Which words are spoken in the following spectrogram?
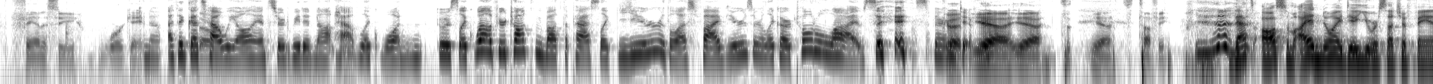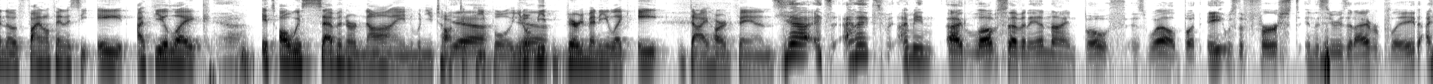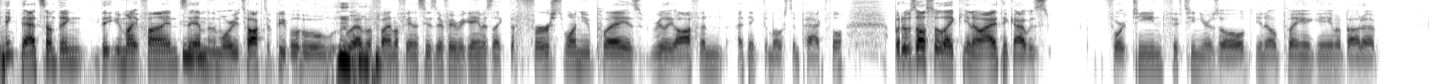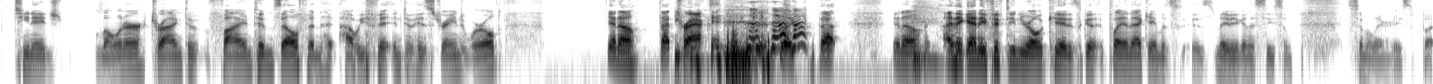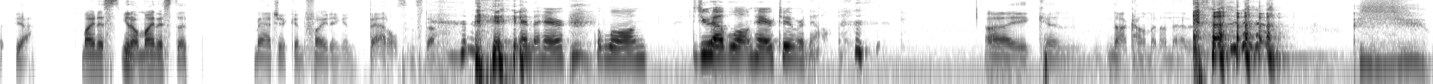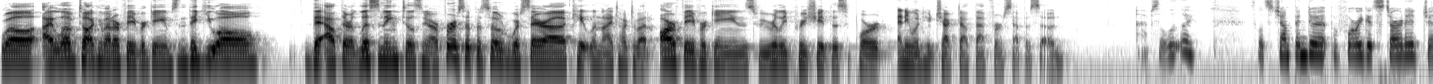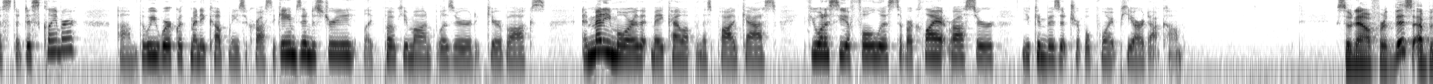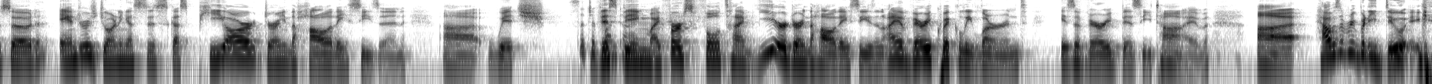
fantasy war game. No, I think that's So- how we all answered. We did not have like one. It was like, well, if you're talking about the past like year or the last five years or like our total lives, it's very Good. different. Yeah, yeah, it's a, yeah, it's a toughie. That's awesome. I had no idea you were such a fan of Final Fantasy VIII. I feel like Yeah. it's always seven or nine when you talk Yeah, to people. You don't meet very many like eight diehard fans. Yeah, it's and it's. I mean, I love seven and nine both as well, but eight was the first in the series that I ever played. I think that's something that you might find, Sam. Mm-hmm. The more you talk to people who who have a Final Fantasy as their favorite game, is like the first one you play is really often, I think, the most impactful. But it was also like you know, I think I was 14, 15 years old, you know, playing a game about a teenage loner trying to find himself and how he fit into his strange world. You know, that tracks. like that, you know, I think any 15 year old kid is going playing that game is, is maybe going to see some similarities. But yeah, minus, you know, minus the magic and fighting and battles and stuff. and the hair, the long. Did you have long hair too, or no? I can not comment on that. at this time. Well, I love talking about our favorite games, and thank you all that out there listening to listening to our first episode where Sara, Caitlin, and I talked about our favorite games. We really appreciate the support. Anyone who checked out that first episode. Absolutely. So let's jump into it. Before we get started, just a disclaimer um, that we work with many companies across the games industry, like Pokemon, Blizzard, Gearbox, and many more that may come up in this podcast. If you want to see a full list of our client roster, you can visit triplepointpr.com. So now for this episode, Andrew is joining us to discuss PR during the holiday season, uh, which Such a this fun being my first full time year during the holiday season, I have very quickly learned is a very busy time. Uh, how's everybody doing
